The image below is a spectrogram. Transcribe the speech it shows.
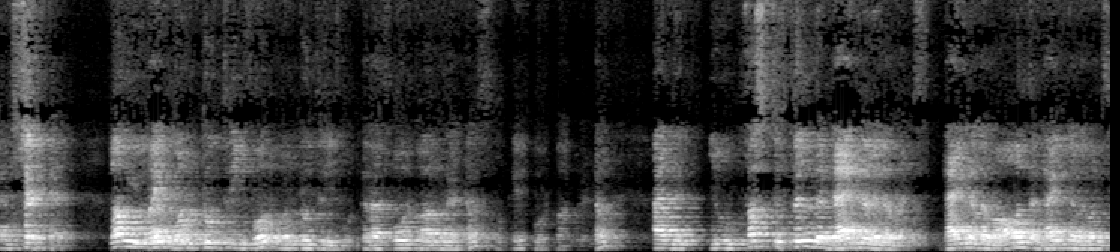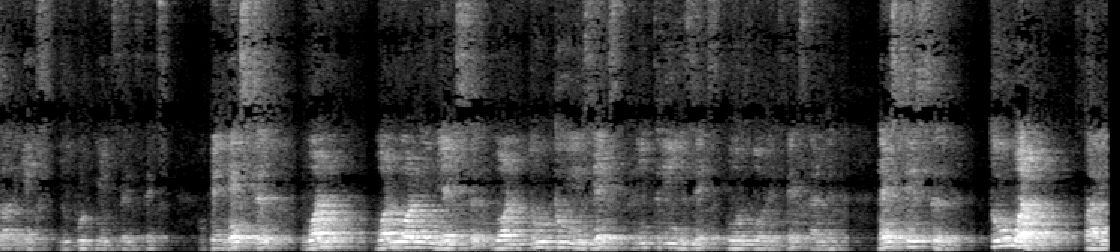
constructed. Now you write 1, 2, 3, 4, 1, 2, 3, 4. There are 4 carbon atoms, okay, 4 carbon atoms. And you first fill the diagonal elements. Diagonal all the diagonal elements are x. You put x, x, x. Okay, next 1, 1, 1 is x, 1, 2, 2 is x, 3, 3 is x, 4, 4 is x. And next is uh, 2, 1, sorry,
